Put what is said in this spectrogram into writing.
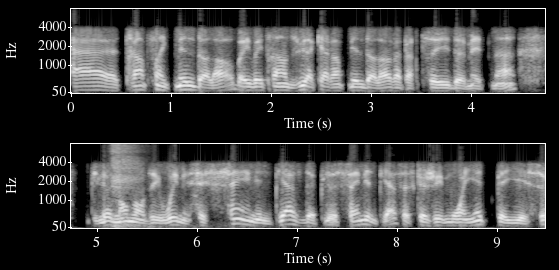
à 35 000 ben, il va être rendu à 40 000 à partir de maintenant. Puis là, le monde va dire, oui, mais c'est 5 000 de plus. 5 000 est-ce que j'ai moyen de payer ça?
